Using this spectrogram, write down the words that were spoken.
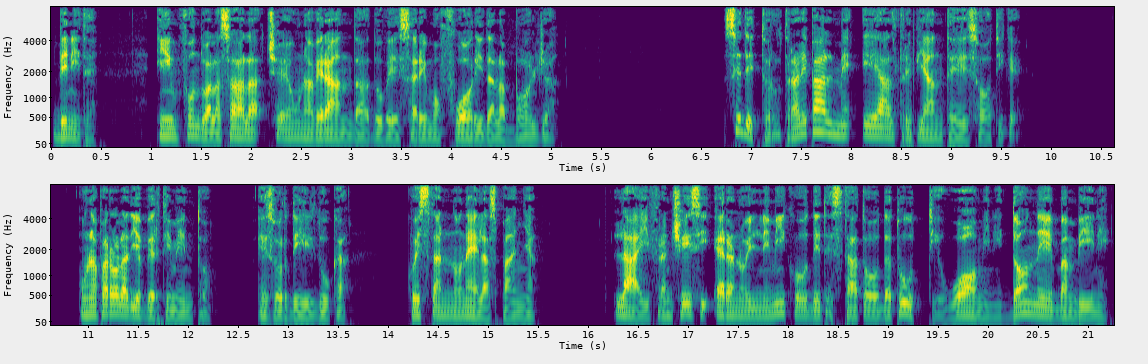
Venite. In fondo alla sala c'è una veranda dove saremo fuori dalla bolgia. Sedettero tra le palme e altre piante esotiche. Una parola di avvertimento, esordì il duca. Questa non è la Spagna. Là i francesi erano il nemico detestato da tutti, uomini, donne e bambini.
